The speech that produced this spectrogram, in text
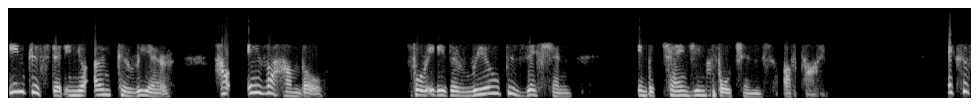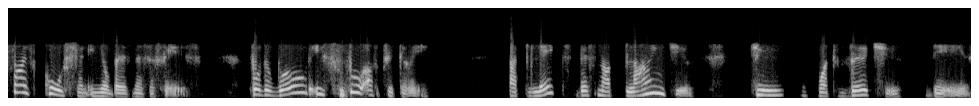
interested in your own career, however humble, for it is a real possession in the changing fortunes of time. Exercise caution in your business affairs, for the world is full of trickery. But let this not blind you to what virtue there is.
